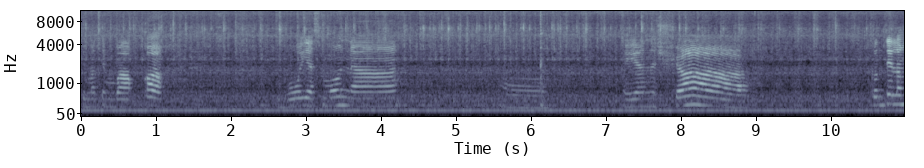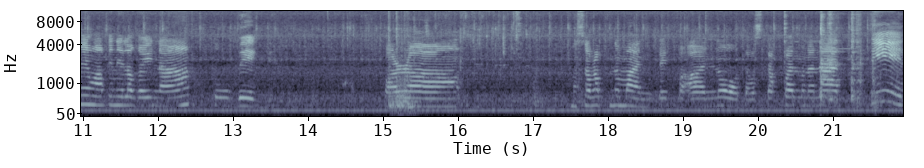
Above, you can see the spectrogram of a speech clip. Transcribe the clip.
Si Matimbaka. Sibuyas muna. Oh. Ayan na siya. Konti lang yung akin nilagay na tubig. Para masarap naman kahit paano. Tapos takpan muna natin.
